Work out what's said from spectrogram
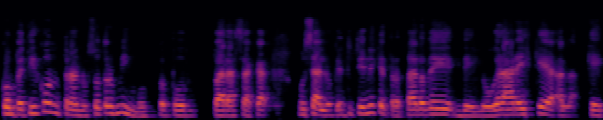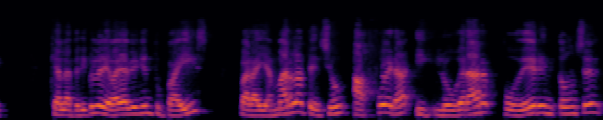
Competir contra nosotros mismos para sacar, o sea, lo que tú tienes que tratar de, de lograr es que a, la, que, que a la película le vaya bien en tu país para llamar la atención afuera y lograr poder entonces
